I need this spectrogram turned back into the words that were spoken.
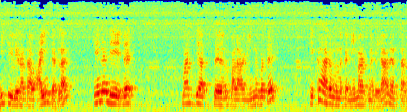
හිතවිලි රටාව අයින් කරලා එන දෙයට මධ්‍යස්ත බලාගෙන ඉන්නකොට එක අරමුණක নিমগ্ন වෙලා නැත්තම්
